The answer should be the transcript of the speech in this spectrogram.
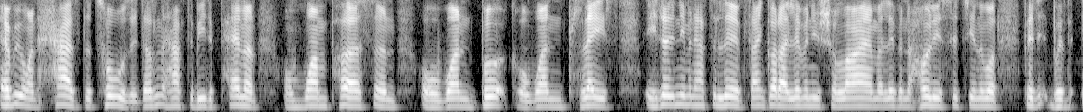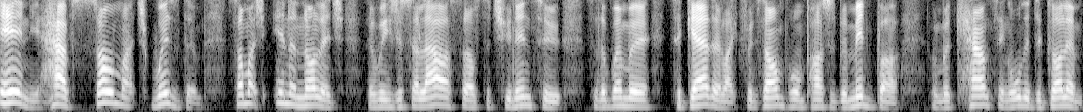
Everyone has the tools. It doesn't have to be dependent on one person or one book or one place. You don't even have to live. Thank God I live in Yerushalayim. I live in the holiest city in the world. But within you have so much wisdom, so much inner knowledge that we just allow ourselves to tune into so that when we're together, like for example in Parshas Bamidbar, when we're counting all the Degolim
